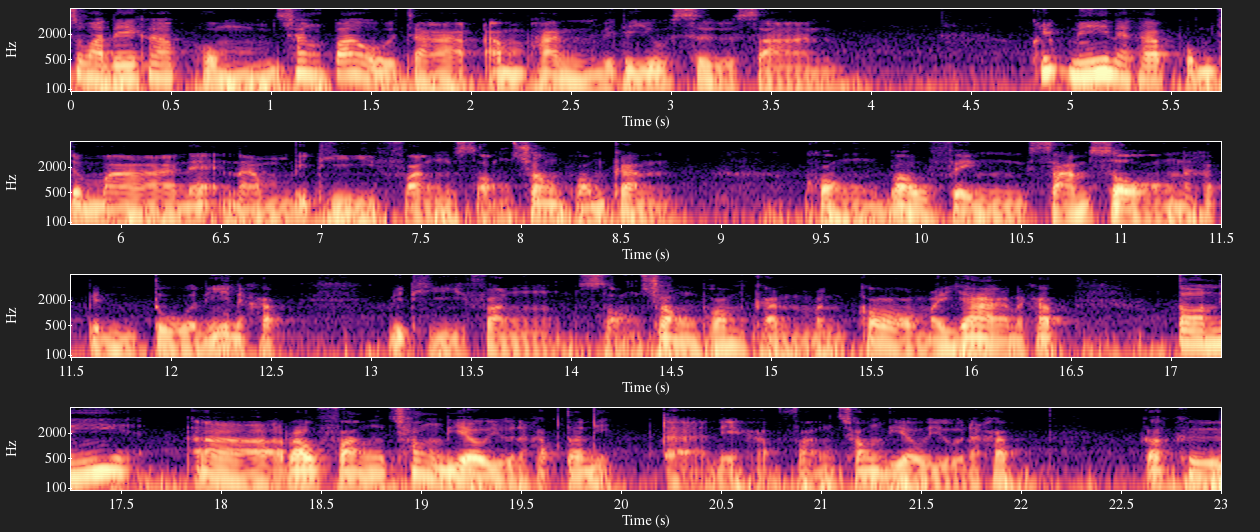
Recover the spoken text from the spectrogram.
สวัสดีครับ ผมช่างเป้าจากอัมพันธ์วิทยุสื่อสาร คลิปนี้นะครับผมจะมาแนะนำวิธีฟัง 2 ช่องพร้อมกัน ของเบาเฟง32 นะครับ เป็นตัวนี้นะครับ วิธีฟัง 2 ช่องพร้อมกัน มันก็ไม่ยากนะครับ ตอนนี้เราฟังช่องเดียวอยู่นะครับ ตอนนี้นี่ครับฟังช่องเดียวอยู่นะครับ ก็คือ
